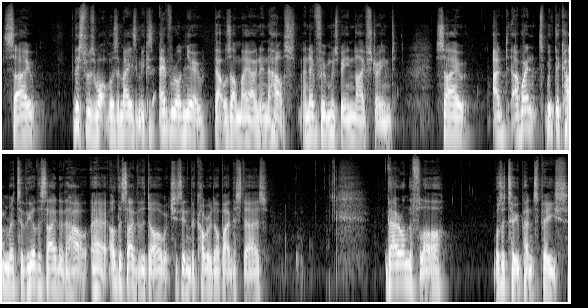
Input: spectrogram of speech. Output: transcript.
So this was what was amazing because everyone knew that was on my own in the house and everything was being live streamed. So I, I went with the camera to the other side of the house, uh, other side of the door, which is in the corridor by the stairs. There on the floor was a two pence piece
